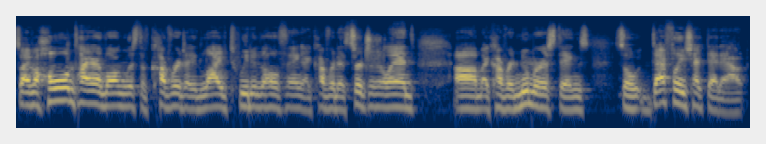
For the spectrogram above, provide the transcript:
So I have a whole entire long list of coverage. I live tweeted the whole thing. I covered at Search Engine Land. Um, I covered numerous things. So definitely check that out,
